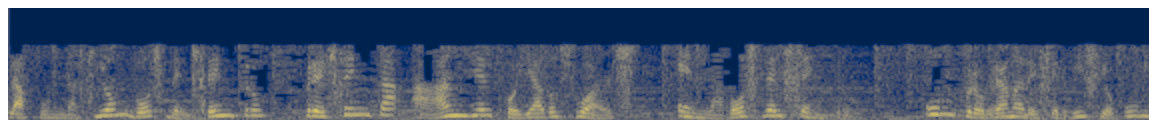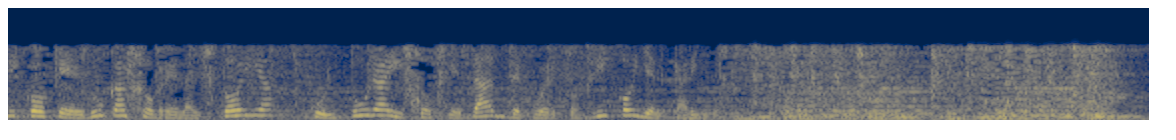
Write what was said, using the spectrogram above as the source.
la Fundación Voz del Centro presenta a Ángel Collado Schwartz en La Voz del Centro, un programa de servicio público que educa sobre la historia, cultura y sociedad de Puerto Rico y el Caribe.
